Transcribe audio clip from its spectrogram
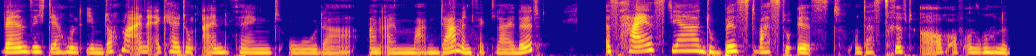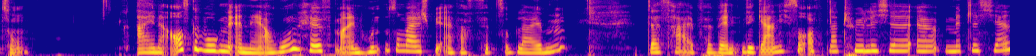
Wenn sich der Hund eben doch mal eine Erkältung einfängt oder an einem Magen-Darm-Infekt leidet. Es heißt ja, du bist, was du isst. Und das trifft auch auf unsere Hunde zu. Eine ausgewogene Ernährung hilft meinen Hunden zum Beispiel einfach fit zu bleiben. Deshalb verwenden wir gar nicht so oft natürliche äh, Mittelchen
